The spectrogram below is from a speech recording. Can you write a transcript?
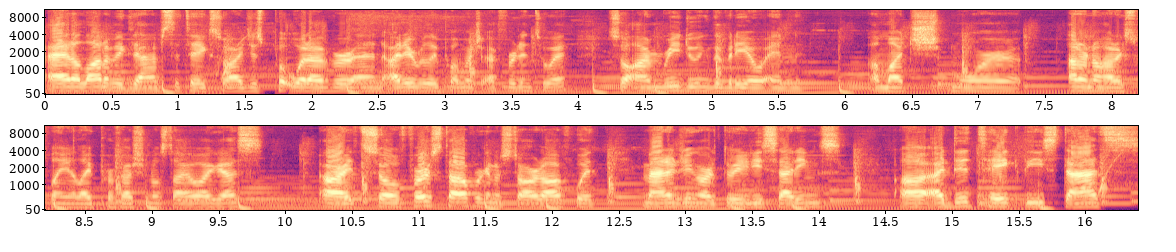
I had a lot of exams to take so I just put whatever and I didn't really put much effort into it. So I'm redoing the video in a much more, I don't know how to explain it, like professional style I guess. Alright, so first off, we're going to start off with managing our 3D settings. Uh, I did take these stats,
